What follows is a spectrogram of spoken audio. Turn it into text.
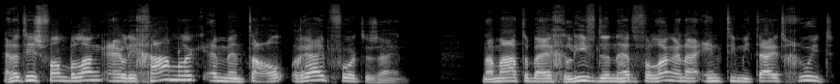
en het is van belang er lichamelijk en mentaal rijp voor te zijn. Naarmate bij geliefden het verlangen naar intimiteit groeit,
